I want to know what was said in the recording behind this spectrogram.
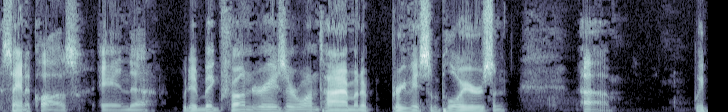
Santa Claus, and uh, we did a big fundraiser one time at a previous employers, and uh, we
